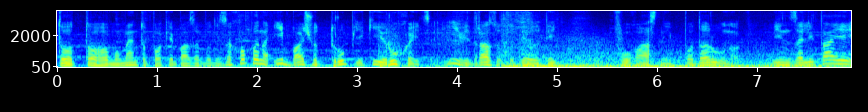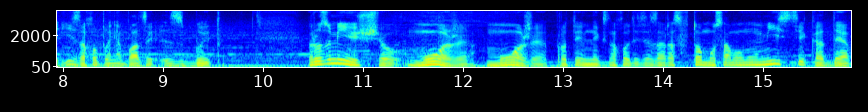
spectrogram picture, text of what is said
до того моменту, поки база буде захоплена, і бачу труп, який рухається, і відразу туди летить фугасний подарунок. Він залітає і захоплення бази збито. Розумію, що може, може противник знаходиться зараз в тому самому місці, КД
